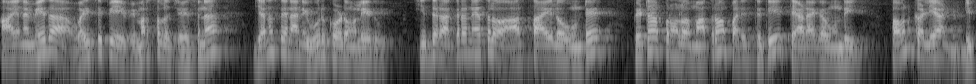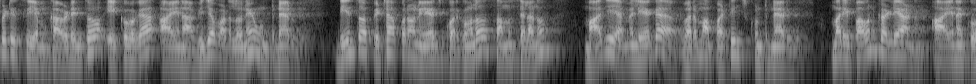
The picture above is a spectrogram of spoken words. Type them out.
ఆయన మీద వైసీపీ విమర్శలు చేసినా జనసేనాని ఊరుకోవడం లేదు. ఇద్దరు అగ్రనేతలు ఆ స్థాయిలో ఉంటే పిఠాపురంలో మాత్రం పరిస్థితి తేడాగా ఉంది. పవన్ కళ్యాణ్ డిప్యూటీ సీఎం కావడంతో ఎక్కువగా ఆయన విజయవాడలోనే ఉంటున్నారు. దీంతో పిఠాపురం నియోజకవర్గంలో సమస్యలను మాజీ ఎమ్మెల్యేగా వర్మ పట్టించుకుంటున్నారు. మరి పవన్ కళ్యాణ్ ఆయనకు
